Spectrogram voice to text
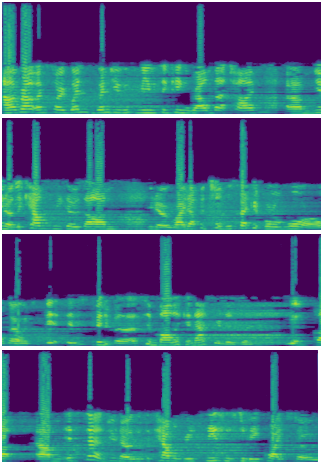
Around, I'm sorry, when, when do you, you thinking around that time? Um, you know, the cavalry goes on, you know, right up until the Second World War, although it's, it, it's a bit of a, a symbolic anachronism. But um, it's said, you know, that the cavalry ceases to be quite so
